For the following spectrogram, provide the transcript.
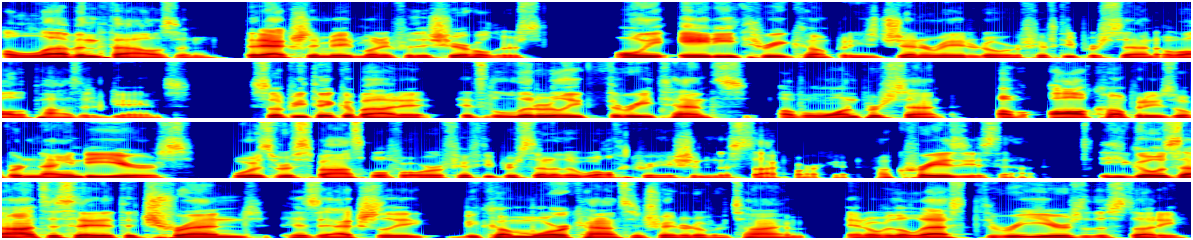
11,000 that actually made money for the shareholders, only 83 companies generated over 50% of all the positive gains. So if you think about it, it's literally three tenths of 1% of all companies over 90 years was responsible for over 50% of the wealth creation in the stock market. How crazy is that? He goes on to say that the trend has actually become more concentrated over time. And over the last three years of the study,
